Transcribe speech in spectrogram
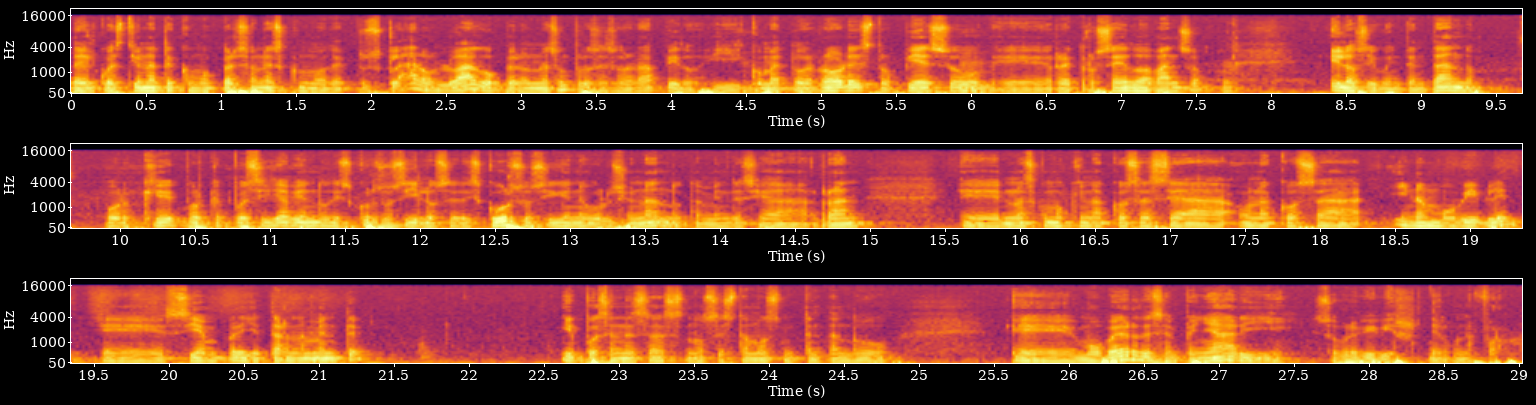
del cuestionate como persona es como de, pues claro, lo hago, pero no es un proceso rápido y cometo errores, tropiezo, eh, retrocedo, avanzo y lo sigo intentando. ¿Por qué? Porque pues sigue habiendo discursos y los discursos siguen evolucionando, también decía Ran. Eh, no es como que una cosa sea una cosa inamovible eh, siempre y eternamente y pues en esas nos estamos intentando eh, mover, desempeñar y sobrevivir de alguna forma.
